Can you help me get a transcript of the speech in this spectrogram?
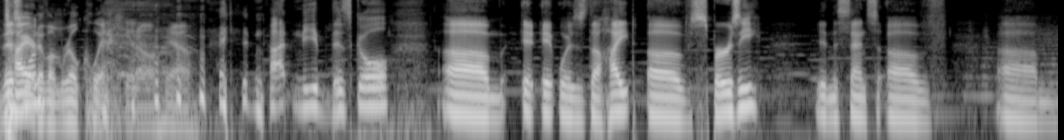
get tired one. of him real quick, you know. Yeah. I did not need this goal. Um, it, it was the height of Spursy in the sense of, um,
